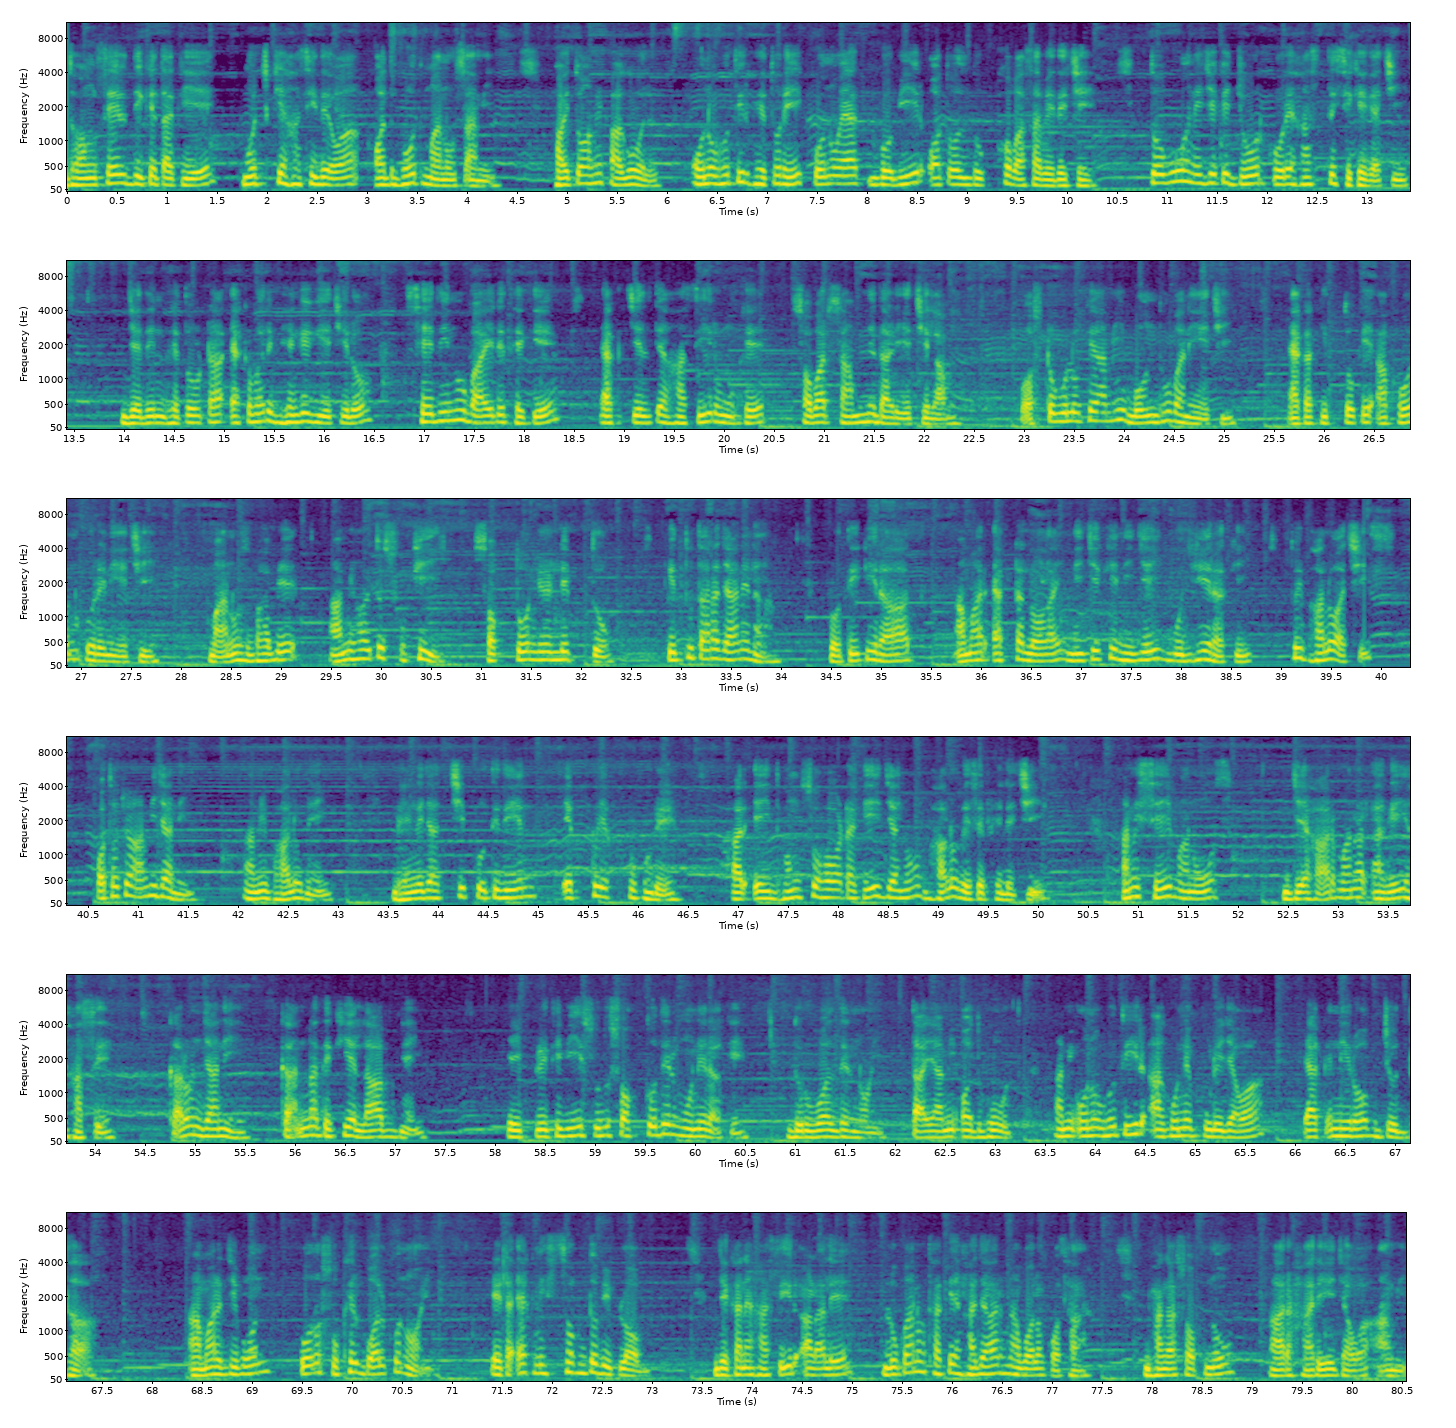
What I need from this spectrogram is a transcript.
ধ্বংসের দিকে তাকিয়ে মুচকে হাসি দেওয়া অদ্ভুত মানুষ আমি। হয়তো আমি পাগল, অনুভূতির ভেতরে কোনো এক গভীর, অতল দুঃখ বাসা বেঁধেছে। তবুও নিজেকে জোর করে হাসতে শিখে গেছি। যেদিন ভেতরটা একবারে ভেঙে গিয়েছিল, সেদিনও বাইরে থেকে এক চিলতে হাসির মুখে সবার সামনে দাঁড়িয়েছিলাম। কষ্টগুলোকে আমি বন্ধু বানিয়েছি, একাকিত্বকে আপন করে নিয়েছি। মানুষ ভাবে আমি হয়তো সুখী, শক্ত, নির্লিপ্ত, কিন্তু তারা জানে না। প্রতিটি রাত আমার একটা লড়াই নিজেকে নিজেই বুঝিয়ে রাখি, তুই ভালো আছিস? অথচ আমি জানি, আমি ভালো নেই। ভেঙে যাচ্ছি প্রতিদিন একটু একটু করে, আর এই ধ্বংস হওয়াটাকেই যেন ভালোবেসে ফেলেছি। আমি সেই মানুষ যে হার মানার আগেই হাসে, কারণ জানি কান্না দেখিয়ে লাভ নেই। এই পৃথিবী শুধু শক্তদের মনে রাখে, দুর্বলদের নয়। তাই আমি অদ্ভুত। আমি অনুভূতির আগুনে পুড়ে যাওয়া এক নীরব যোদ্ধা। আমার জীবন কোনো সুখের গল্প নয়। এটা এক নিঃশব্দ বিপ্লব, যেখানে হাসির আড়ালে লুকানো থাকে হাজার না বলা কথা, ভাঙা স্বপ্ন আর হারিয়ে যাওয়া আমি।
